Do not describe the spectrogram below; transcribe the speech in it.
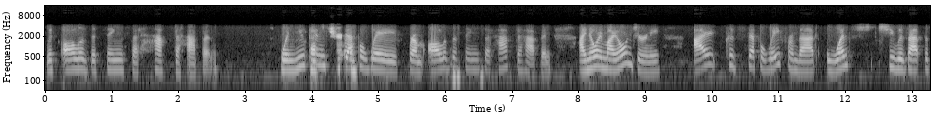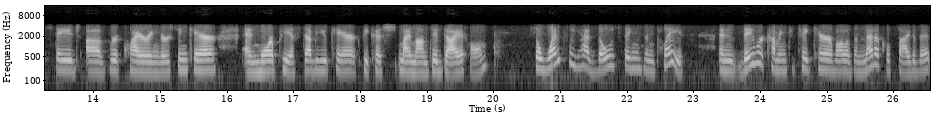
with all of the things that have to happen. When you can step away from all of the things that have to happen, I know in my own journey, I could step away from that once she was at the stage of requiring nursing care and more PSW care because my mom did die at home. So once we had those things in place and they were coming to take care of all of the medical side of it,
